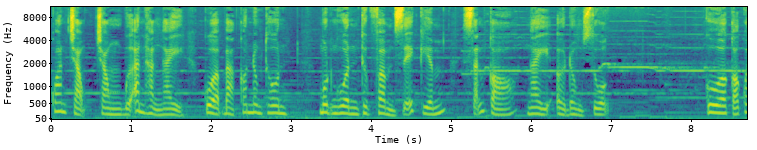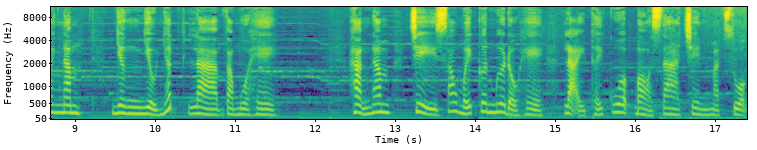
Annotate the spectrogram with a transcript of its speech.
quan trọng trong bữa ăn hàng ngày của bà con nông thôn, một nguồn thực phẩm dễ kiếm, sẵn có ngay ở đồng ruộng. Cua có quanh năm, nhưng nhiều nhất là vào mùa hè. Hàng năm, chỉ sau mấy cơn mưa đầu hè lại thấy cua bò ra trên mặt ruộng.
